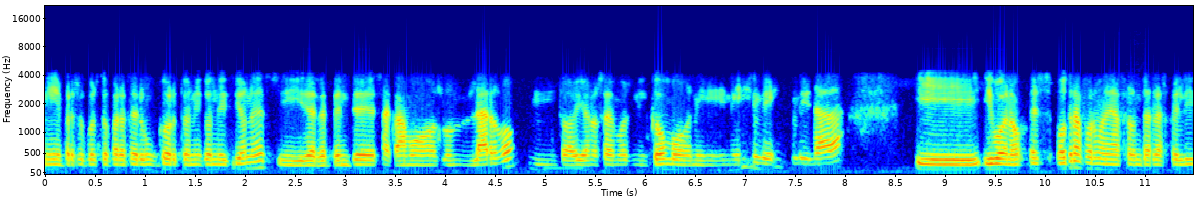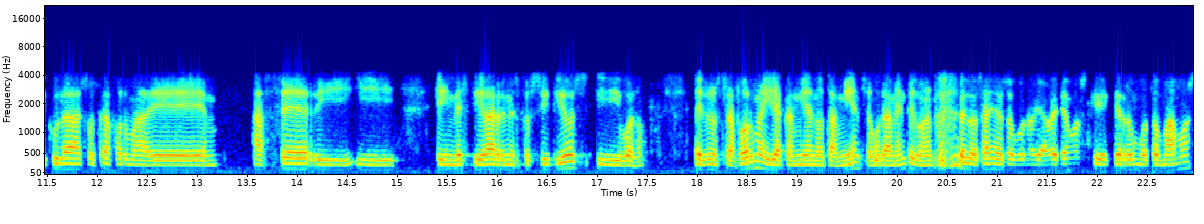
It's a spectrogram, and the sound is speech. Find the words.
ni presupuesto para hacer un corto ni condiciones y de repente sacamos un largo, mm, todavía no sabemos ni cómo ni, ni, ni, ni nada. Y, y bueno, es otra forma de afrontar las películas, otra forma de hacer y, e investigar en estos sitios y bueno, es nuestra forma, irá cambiando también seguramente con el paso de los años, o bueno, ya veremos qué, qué rumbo tomamos,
